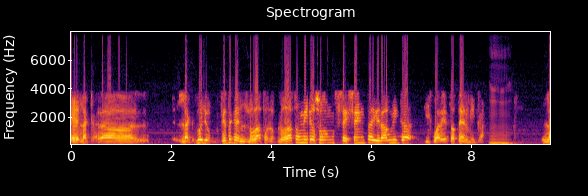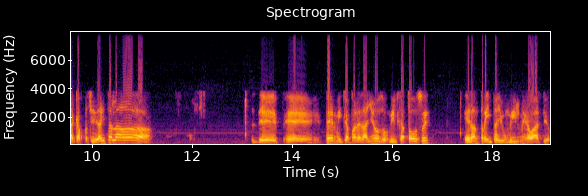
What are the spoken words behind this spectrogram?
Eh, la, la- la- no, yo, fíjate que los datos, los datos míos son 60 hidráulica y 40 térmica. La capacidad instalada de eh, térmica para el año 2014 eran 31 mil megavatios.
